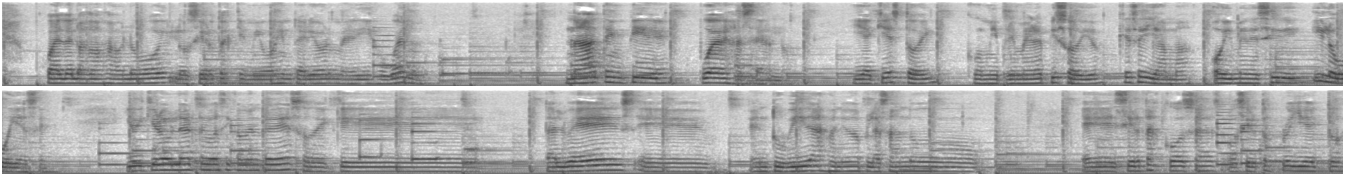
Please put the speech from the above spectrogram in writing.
cuál de los dos me habló hoy, lo cierto es que mi voz interior me dijo, bueno, nada te impide, puedes hacerlo. Y aquí estoy con mi primer episodio que se llama Hoy me decidí y lo voy a hacer. Y hoy quiero hablarte básicamente de eso, de que tal vez eh, en tu vida has venido aplazando eh, ciertas cosas o ciertos proyectos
